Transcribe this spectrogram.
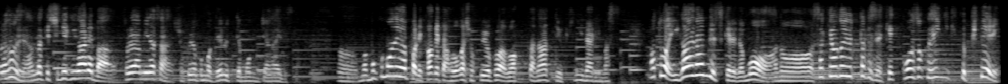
それはそうですね、あんだけ刺激があれば、それは皆さん食欲も出るってもんじゃないですか。うんまあ、僕もね、やっぱりかけた方が食欲は湧くかなっていう気になります。あとは意外なんですけれども、あのー、先ほど言ったですね、血行促進に効くピペリン。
